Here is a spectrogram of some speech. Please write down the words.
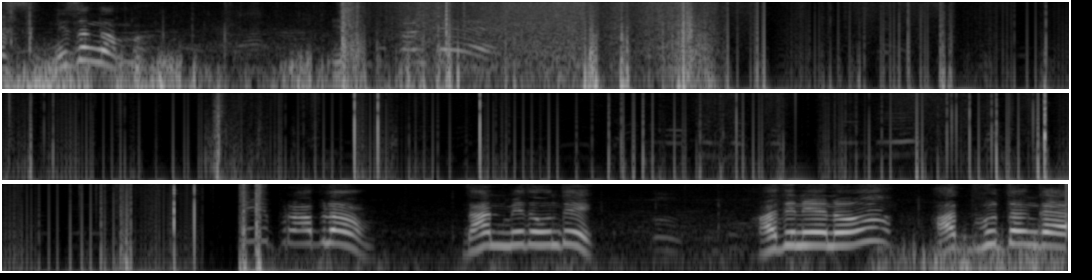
ఎస్ నిజంగా అమ్మా ఎందుకంటే ఈ ప్రాబ్లం దాని మీద ఉంది. అది నేను అద్భుతంగా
